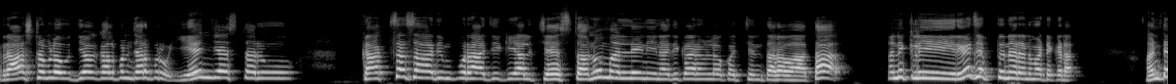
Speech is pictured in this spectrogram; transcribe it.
రాష్ట్రంలో ఉద్యోగ కల్పన జరపరు. ఏం చేస్తారు? కక్ష సాధింపు రాజకీయాలు చేస్తాను. మళ్ళీ నేను అధికారంలోకి వచ్చిన తర్వాత అని క్లియర్గా చెప్తున్నారనమాట ఇక్కడ. అంటే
